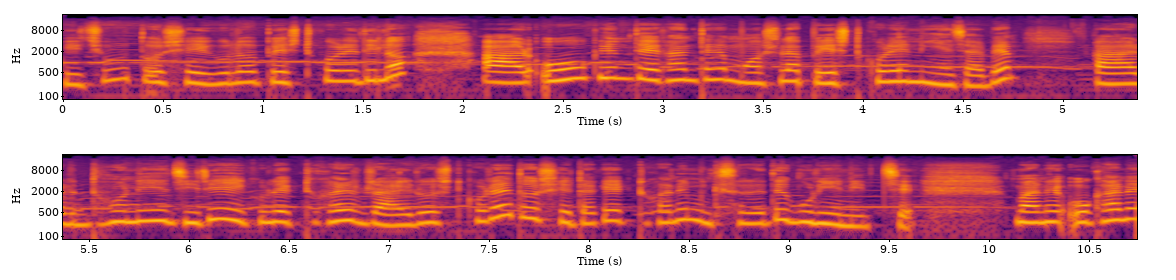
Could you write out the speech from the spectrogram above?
কিছু তো সেইগুলো পেস্ট করে দিল। আর ও কিন্তু এখান থেকে মশলা পেস্ট করে নিয়ে যাবে। আর ধনে জিরে এগুলো একটুখানি ড্রাই রোস্ট করে তো সেটাকে একটুখানি মিক্সারেতে গুঁড়িয়ে নিচ্ছে। মানে ওখানে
